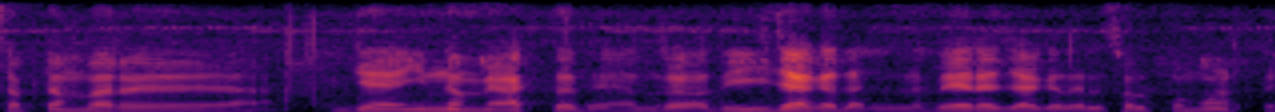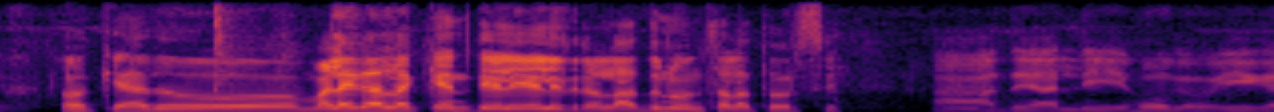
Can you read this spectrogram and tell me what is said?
ಸೆಪ್ಟೆಂಬರ್ಗೆ ಇನ್ನೊಮ್ಮೆ ಆಗ್ತದೆ. ಅಂದ್ರೆ ಅದು ಈ ಜಾಗದಲ್ಲ ಬೇರೆ ಜಾಗದಲ್ಲಿ ಸ್ವಲ್ಪ ಮಾಡ್ತೇವೆ. ಓಕೆ ಅದು ಮಳೆಗಾಲಕ್ಕೆ ಅಂತೇಳಿ ಹೇಳಿದ್ರಲ್ಲ ಅದನ್ನ ಒಂದ್ಸಲ ತೋರಿಸಿ. ಅದೇ ಅಲ್ಲಿ ಹೋಗುವ. ಈಗ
